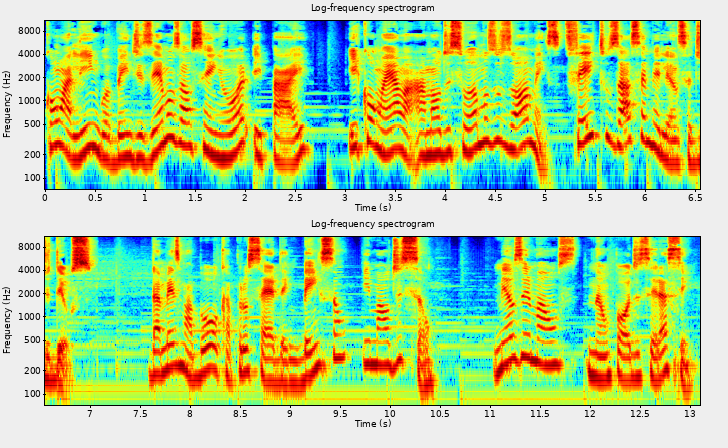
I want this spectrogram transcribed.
Com a língua bendizemos ao Senhor e Pai, e com ela amaldiçoamos os homens, feitos à semelhança de Deus. Da mesma boca procedem bênção e maldição. Meus irmãos, não pode ser assim.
